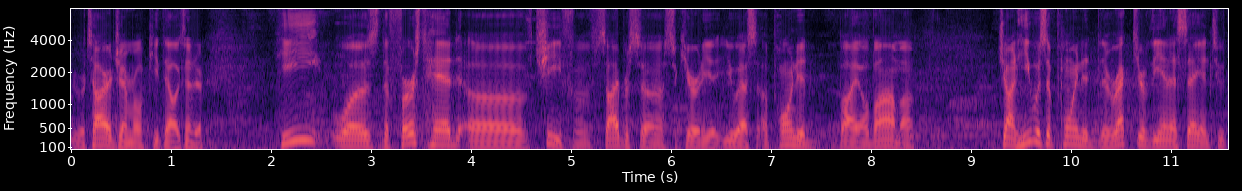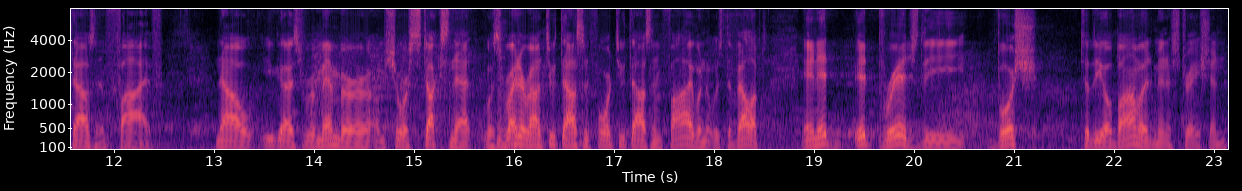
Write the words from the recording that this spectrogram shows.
retired General Keith Alexander, he was the first head of chief of cybersecurity at US appointed by Obama. John, he was appointed director of the NSA in 2005. Now, you guys remember, I'm sure Stuxnet was right around 2004, 2005 when it was developed, and it, it bridged the Bush to the Obama administration,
